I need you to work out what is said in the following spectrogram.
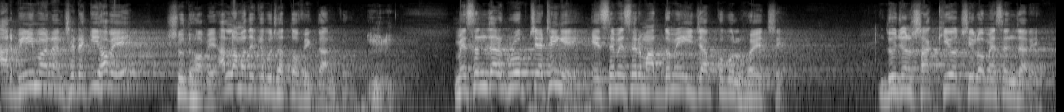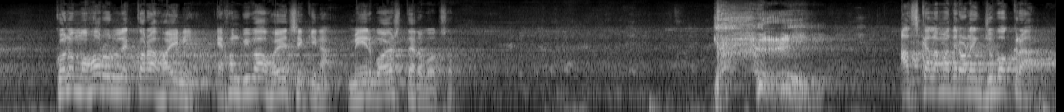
আর বিনিময় নেন, সেটা কি হবে? সুদ হবে। আল্লাহ আমাদেরকে বোঝার তৌফিক দান করুন। মেসেঞ্জার গ্রুপ চ্যাটিংয়ে এস এম এর মাধ্যমে ইজাব কবুল হয়েছে। দুজন সাক্ষীও ছিল মেসেঞ্জারে। কোনো মোহর উল্লেখ করা হয়নি। এখন বিবাহ হয়েছে কিনা? মেয়ের বয়স তেরো বছর। আজকাল আমাদের অনেক যুবকরা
